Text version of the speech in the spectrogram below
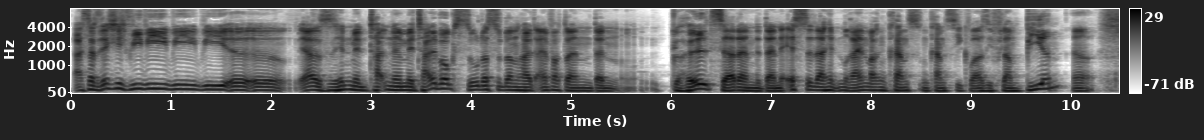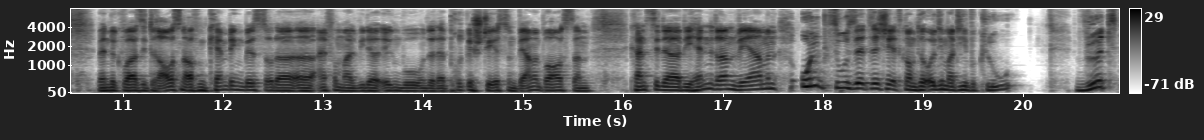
also tatsächlich wie, wie, wie, wie, äh, äh ja, es ist hinten Metall, eine Metallbox, so dass du dann halt einfach dein, dein Gehölz, ja, deine, deine Äste da hinten reinmachen kannst und kannst die quasi flambieren, ja. Wenn du quasi draußen auf dem Camping bist oder äh, einfach mal wieder irgendwo unter der Brücke stehst und Wärme brauchst, dann kannst du da die Hände dran wärmen und zusätzlich, jetzt kommt der ultimative Clou, wird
